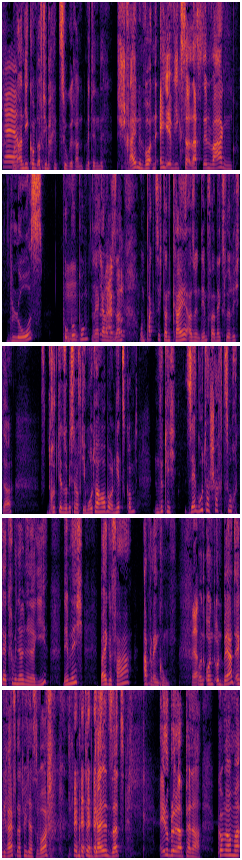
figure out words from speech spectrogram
Ja, ja. Und Andi kommt auf die beiden zugerannt mit den schreienden Worten, ey, ihr Wichser, lasst den Wagen bloß. Punkt, Punkt, Punkt, mehr kann er nicht sagen. Und packt sich dann Kai, also in dem Fall Maxwell Richter, drückt den so ein bisschen auf die Motorhaube und jetzt kommt ein wirklich sehr guter Schachzug der kriminellen Energie, nämlich bei Gefahr Ablenkung. Ja. Und, und, und Bernd ergreift natürlich das Wort mit dem geilen Satz, ey du blöder Penner, komm doch mal,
